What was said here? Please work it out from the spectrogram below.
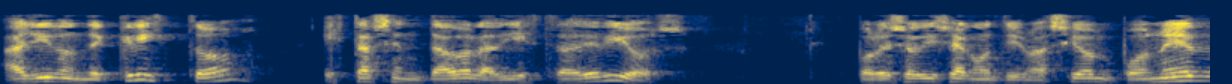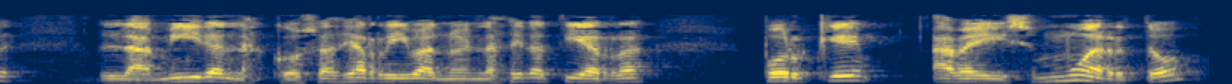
allí donde Cristo está sentado a la diestra de Dios. Por eso dice a continuación, poned la mira en las cosas de arriba, no en las de la tierra, porque habéis muerto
